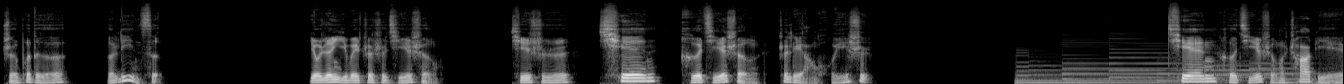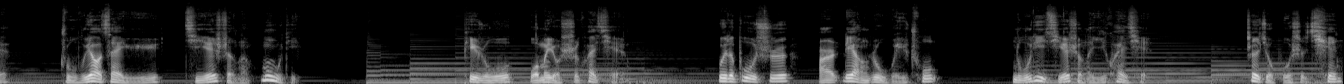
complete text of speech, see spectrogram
舍不得和吝啬。有人以为这是节省，其实谦和节省是两回事。谦和节省的差别，主要在于节省的目的。譬如我们有十块钱，为了布施而量入为出，努力节省了一块钱，这就不是谦。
